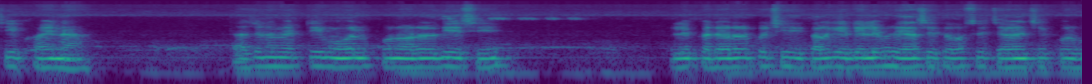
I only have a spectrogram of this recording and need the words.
চেক হয় না। তার জন্য আমি একটি মোবাইল ফোন অর্ডার দিয়েছি। ফ্লিপকার্টে অর্ডার করেছি। কালকে ডেলিভারি আসে, তো অবশ্যই চ্যানেল চেক করব।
